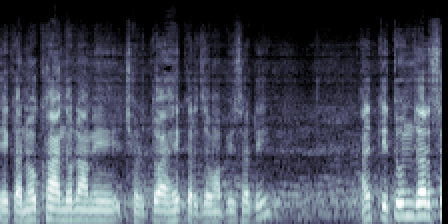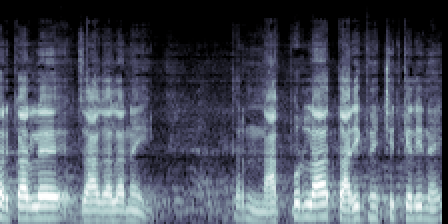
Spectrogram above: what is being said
एक अनोखं आंदोलन आम्ही छेडतो आहे कर्जमाफीसाठी. आणि तिथून जर सरकारला जाग आला नाही तर नागपूरला तारीख निश्चित केली नाही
